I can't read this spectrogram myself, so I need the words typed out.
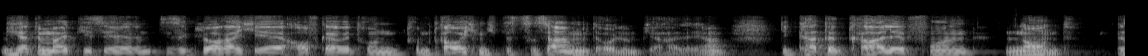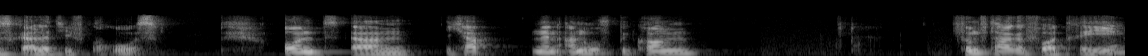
ich hatte mal diese, diese glorreiche Aufgabe, drum, drum traue ich mich, das zu sagen mit der Olympiahalle, ja. Die Kathedrale von Nantes ist relativ groß. Und ähm, ich habe einen Anruf bekommen, fünf Tage vor Dreh,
